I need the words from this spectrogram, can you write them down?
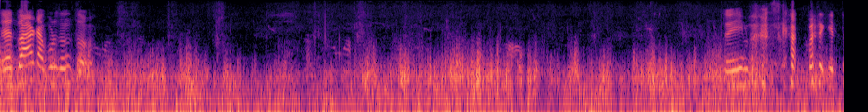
রাত বারোটা পর্যন্ত তো এই মাছ কাটবার কিন্তু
